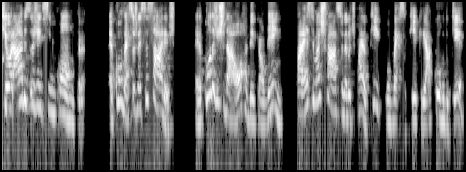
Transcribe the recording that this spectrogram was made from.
Que horários a gente se encontra? É, conversas necessárias. É, quando a gente dá ordem para alguém, parece mais fácil, né? Do tipo, ah, o que conversa o quê? Criar acordo do quê?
